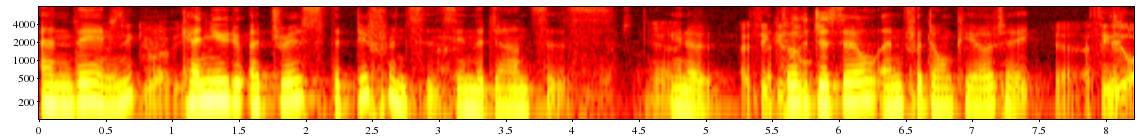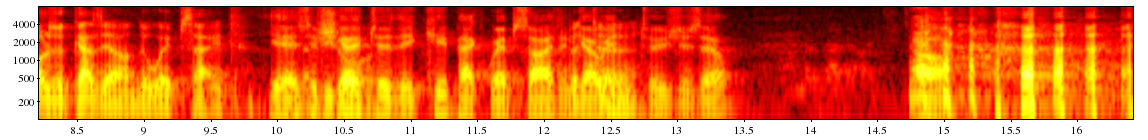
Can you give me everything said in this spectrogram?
And then, think you have it. can you address the differences in the dances? Yeah. You know, I think for the Giselle and for Don Quixote. Yeah, I think the, all the casts are on the website. Yes, I'm if you sure. go to the QPAC website and But, go uh, into Giselle. Oh.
